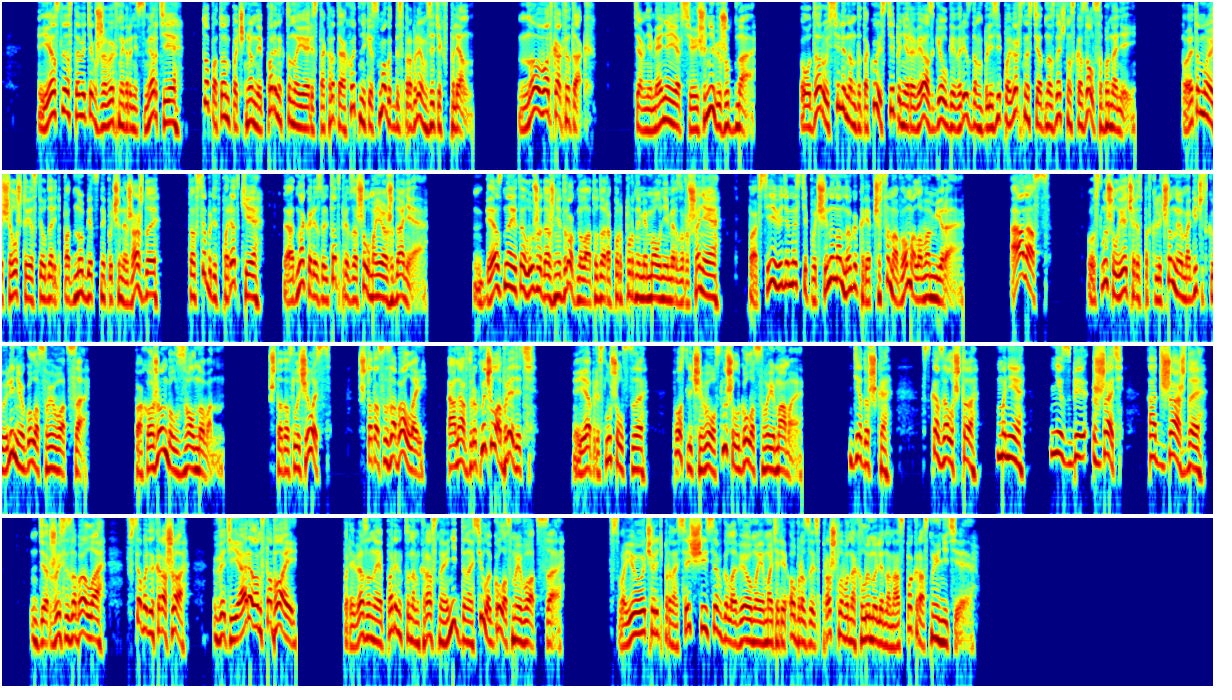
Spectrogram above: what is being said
Если оставить их в живых на грани смерти, то потом подчиненные Парингтона и аристократы-охотники смогут без проблем взять их в плен. Ну вот как-то так. Тем не менее, я все еще не вижу дна. Удар усиленным до такой степени Равиас Гелгавериздом вблизи поверхности однозначно сказался бы на ней. Поэтому я считал, что если ударить по дну бедственной пучины жажды, то все будет в порядке, однако результат превзошел мои ожидания. Бездна этой лужи даже не дрогнула от удара пурпурными молниями разрушения. По всей видимости, пучина намного крепче самого малого мира. «Анас!» — услышал я через подключенную магическую линию голос своего отца. Похоже, он был взволнован. «Что-то случилось? Что-то с Изабеллой? Она вдруг начала бредить?» Я прислушался, после чего услышал голос своей мамы. «Дедушка сказал, что мне не сбежать от жажды». «Держись, Изабелла, все будет хорошо, ведь я рядом с тобой!» Привязанная Парингтоном красная нить доносила голос моего отца. В свою очередь, проносящиеся в голове у моей матери образы из прошлого нахлынули на нас по красной нити.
